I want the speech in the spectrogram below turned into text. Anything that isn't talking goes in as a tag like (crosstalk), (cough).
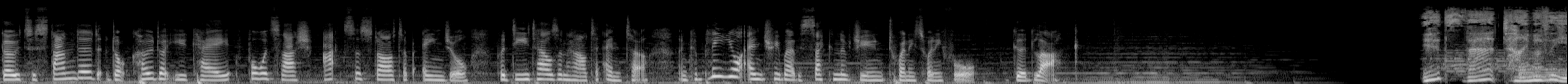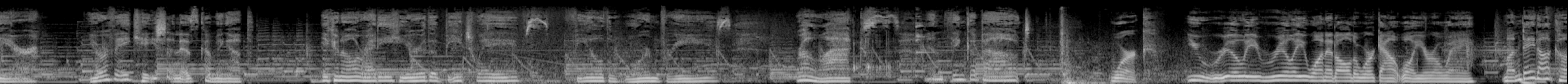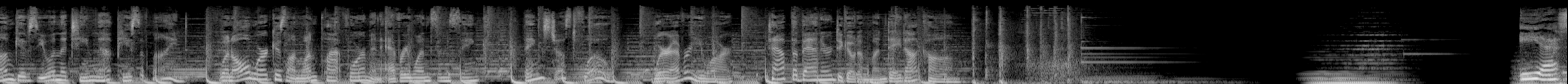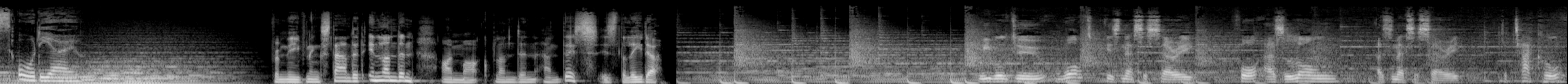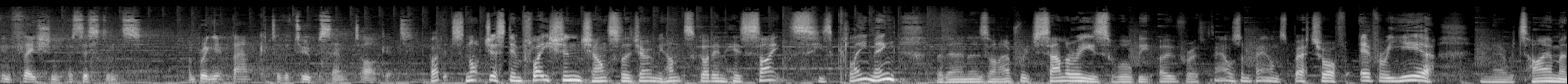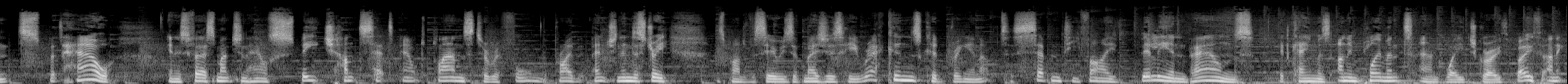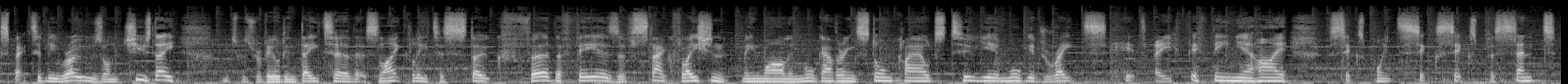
Go to standard.co.uk forward slash AXA Startup Angel for details on how to enter and complete your entry by the 2nd of June 2024 good luck. It's that time of the year. Your vacation is coming up. You can already hear the beach waves, feel the warm breeze, relax, and think about work. You really, really want it all to work out while you're away. Monday.com gives you and the team that peace of mind. When all work is on one platform and everyone's in sync, things just flow wherever you are. Tap the banner to go to Monday.com. ES Audio. From the Evening Standard in London, I'm Mark Blunden, and this is The Leader. We will do what is necessary for as long as necessary to tackle inflation persistence and bring it back to the 2% target. But it's not just inflation. Chancellor Jeremy Hunt's got in his sights. He's claiming that earners on average salaries will be over a £1,000 better off every year in their retirement. But how? In his first Mansion House speech, Hunt set out plans to reform the private pension industry as part of a series of measures he reckons could bring in up to £75 billion. It came as unemployment and wage growth both unexpectedly rose on Tuesday, which was revealed in data that's likely to stoke further fears of stagflation. Meanwhile, in more gathering storm clouds, two year mortgage rates hit a 15 year high, 6.66%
